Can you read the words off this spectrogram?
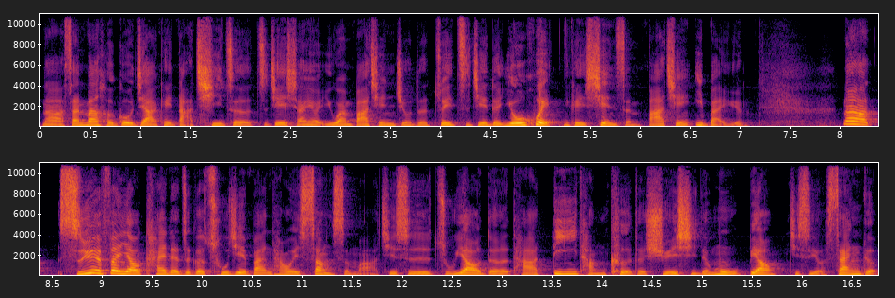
那三班合购价可以打七折，直接享有一万八千九的最直接的优惠，你可以现省八千一百元。那十月份要开的这个初阶班，它会上什么？其实主要的，它第一堂课的学习的目标其实有三个，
